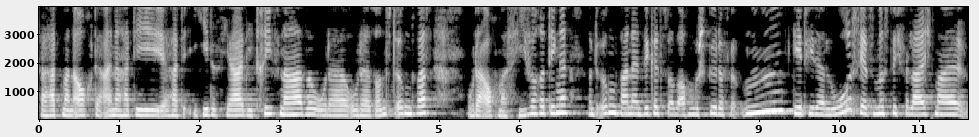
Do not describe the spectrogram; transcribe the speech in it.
Da hat man auch, der eine hat die, hat jedes Jahr die Triefnase oder, oder sonst irgendwas oder auch massivere Dinge. Und irgendwann entwickelst du aber auch ein Gespür dafür, mm, geht wieder los, jetzt müsste ich vielleicht mal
